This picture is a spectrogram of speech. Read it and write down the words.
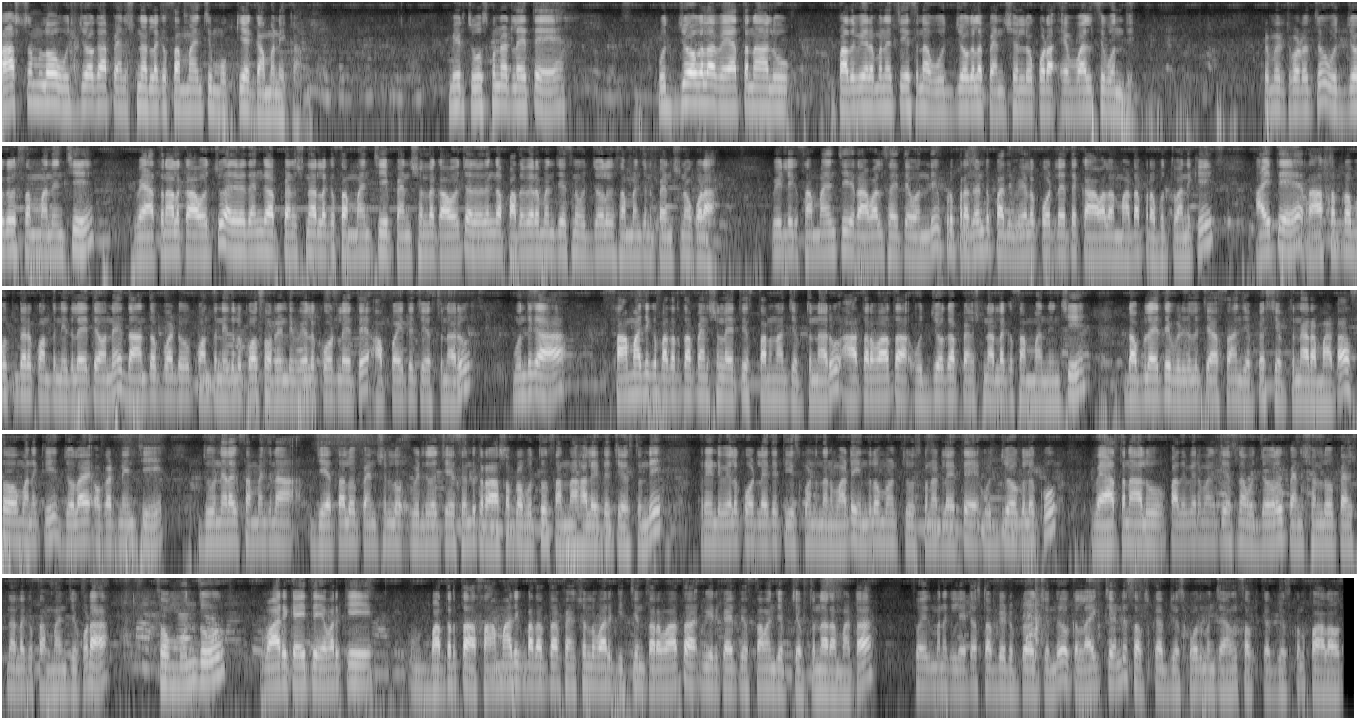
రాష్ట్రంలో ఉద్యోగ పెన్షనర్లకు సంబంధించి ముఖ్య గమనిక. మీరు చూసుకున్నట్లయితే ఉద్యోగుల వేతనాలు పదవి విరమణ చేసిన ఉద్యోగుల పెన్షన్లు కూడా ఇవ్వాల్సి ఉంది. ఇక్కడ మీరు చూడవచ్చు ఉద్యోగులకు సంబంధించి వేతనాలు కావచ్చు అదేవిధంగా పెన్షనర్లకు సంబంధించి పెన్షన్లు కావచ్చు అదేవిధంగా పదవి చేసిన ఉద్యోగులకు సంబంధించిన పెన్షన్ కూడా వీటికి సంబంధించి రావాల్సి అయితే ఉంది. ఇప్పుడు ప్రజెంట్ పదివేల కోట్లు అయితే కావాలన్నమాట ప్రభుత్వానికి. అయితే రాష్ట్ర ప్రభుత్వం దగ్గర కొంత నిధులు అయితే ఉన్నాయి దాంతోపాటు కొంత నిధుల కోసం రెండు వేల కోట్లు అయితే అప్పు అయితే చేస్తున్నారు. ముందుగా సామాజిక భద్రతా పెన్షన్లు అయితే ఇస్తానని చెప్తున్నారు. ఆ తర్వాత ఉద్యోగ పెన్షనర్లకు సంబంధించి డబ్బులు అయితే విడుదల చేస్తామని చెప్పేసి చెప్తున్నారన్నమాట. సో మనకి జూలై ఒకటి నుంచి జూన్ నెలకు సంబంధించిన జీతాలు పెన్షన్లు విడుదల చేసేందుకు రాష్ట్ర ప్రభుత్వం సన్నాహాలు అయితే చేస్తుంది. రెండు వేల కోట్లు అయితే తీసుకుంటుందన్నమాట. ఇందులో మనం చూసుకున్నట్లయితే ఉద్యోగులకు వేతనాలు పదవి విరమణ చేసిన ఉద్యోగులకు పెన్షన్లు పెన్షనర్లకు సంబంధించి కూడా. సో ముందు వారికైతే ఎవరికి భద్రత సామాజిక భద్రత పెన్షన్లు వారికి ఇచ్చిన తర్వాత వీరికైతే ఇస్తామని చెప్పి చెప్తున్నారన్నమాట. సో ఇది మనకి లేటెస్ట్ అప్డేట్ ఇప్పుడే వచ్చింది. ఒక లైక్ చేయండి సబ్స్క్రైబ్ చేసుకోవద్దు. మన ఛానల్ సబ్స్క్రైబ్ చేసుకొని ఫాలో అవుతుంది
